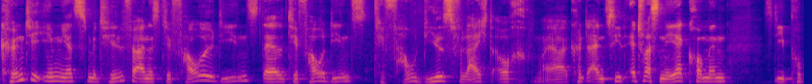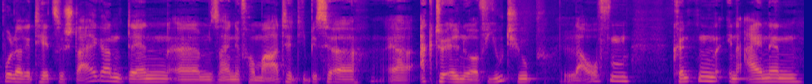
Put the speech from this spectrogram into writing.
könnte ihm jetzt mit Hilfe eines TV-Dienst, der TV-Dienst, TV-Deals vielleicht auch, naja, könnte ein Ziel etwas näher kommen, die Popularität zu steigern, denn ähm, seine Formate, die bisher ja, aktuell nur auf YouTube laufen, könnten in einen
